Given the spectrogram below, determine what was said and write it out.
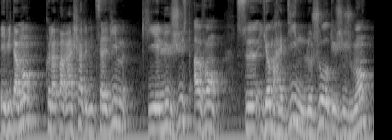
Évidemment que la paracha de Nitzavim, qui est lue juste avant ce Yom Hadin, le jour du jugement,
